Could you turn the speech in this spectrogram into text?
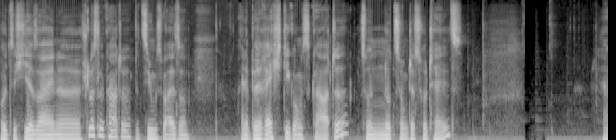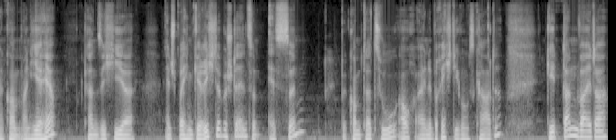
Holt sich hier seine Schlüsselkarte, beziehungsweise eine Berechtigungskarte zur Nutzung des Hotels. Dann kommt man hierher, kann sich hier entsprechend Gerichte bestellen zum Essen bekommt dazu auch eine Berechtigungskarte, geht dann weiter,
